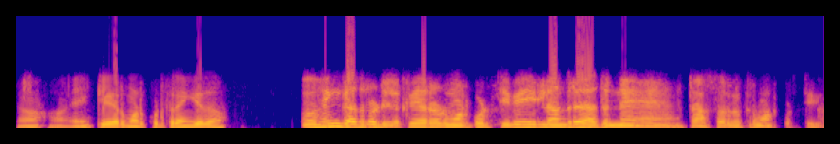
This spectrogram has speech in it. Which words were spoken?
ಹಾಂ ಹಾಂ. ಹೆಂಗೆ ಕ್ಲಿಯರ್ ಮಾಡಿಕೊಡ್ತೀರಾ ಹೆಂಗೆ ಇದು? ಹ್ಮ್, ಹೆಂಗಾದ್ರೂ ಅಡ್ಡಿಲ್ಲ ಕ್ಲಿಯರ್ ಔಟ್ ಮಾಡ್ಕೊಡ್ತೀವಿ ಇಲ್ಲಾಂದ್ರೆ ಅದನ್ನೇ ಟ್ರಾನ್ಸ್ಫರ್ ಬೇಕಾದ್ರೆ ಮಾಡ್ಕೊಡ್ತೀವಿ.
